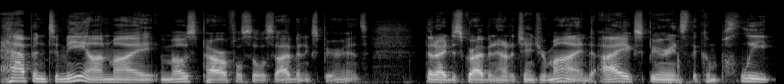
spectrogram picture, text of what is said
happened to me on my most powerful psilocybin experience that I describe in How to Change Your Mind. I experienced the complete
